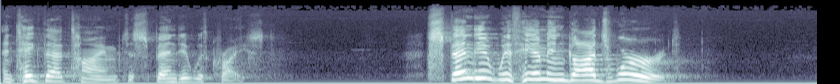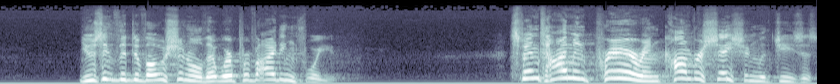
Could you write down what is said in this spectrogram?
and take that time to spend it with Christ. Spend it with Him in God's Word, using the devotional that we're providing for you. Spend time in prayer and conversation with Jesus.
